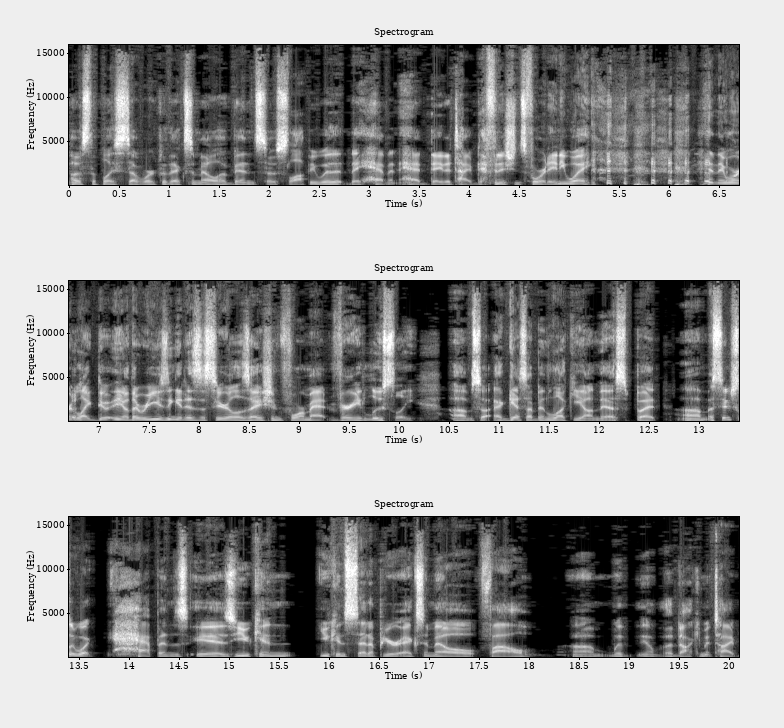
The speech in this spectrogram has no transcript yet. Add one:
most of the places I've worked with XML have been so sloppy with it, they haven't had data type definitions for it anyway. and they weren't like doing, you know, they were using it as a serialization format very loosely. Um, so I guess I've been lucky on this, but, um, essentially what happens is you can, you can set up your XML file, um, with, you know, the document type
